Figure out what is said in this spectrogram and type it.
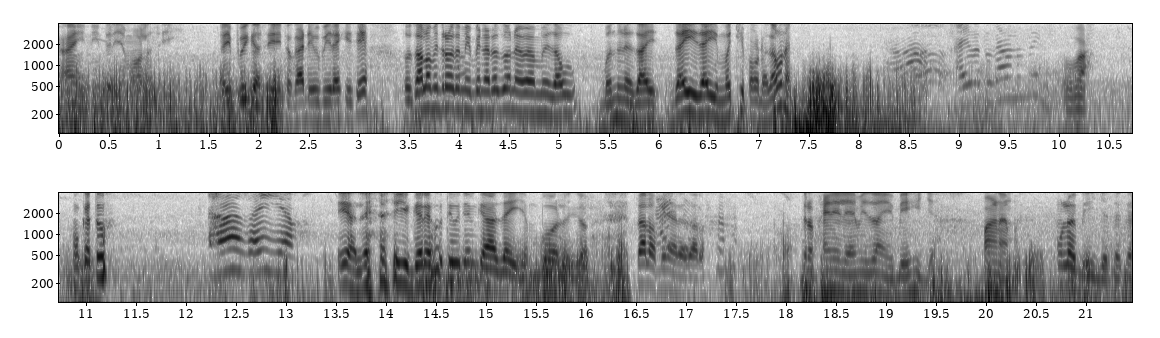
કાંઈ નહીં દરિયામાં ઓલા છે. અહીં પૂગ્યા છે તો ગાડી ઊભી રાખી છે. તો ચાલો મિત્રો તમે બેને રજો ને હવે અમે જાઉં બંધને જાય જઈ જઈ મચ્છી પકડવા. જાઉં ને? વાહ. હું કે તું? હા જઈ એમ. એ હલે એ ઘરે હોતી હોતી એમ કે આ જાય એમ બોલો જો. ચાલો બેને ચાલો. મિત્રો ફાઇનલી અમે જો અહીં બેસી ગયા પાણામાં. હું લો બેસી જતો કે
